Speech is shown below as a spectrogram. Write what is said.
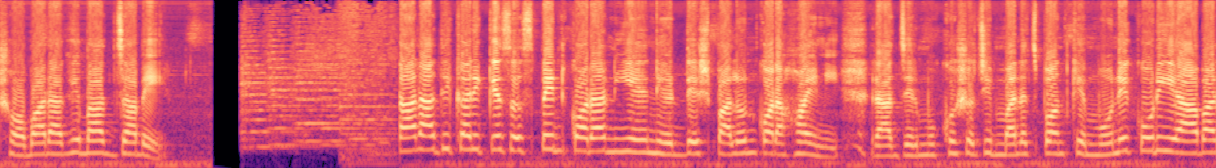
সবার আগে বাদ যাবে। তার আধিকারিককে সাসপেন্ড করা নিয়ে নির্দেশ পালন করা হয়নি। রাজ্যের মুখ্য সচিব মনোজ পন্থকে মনে করিয়ে আবার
